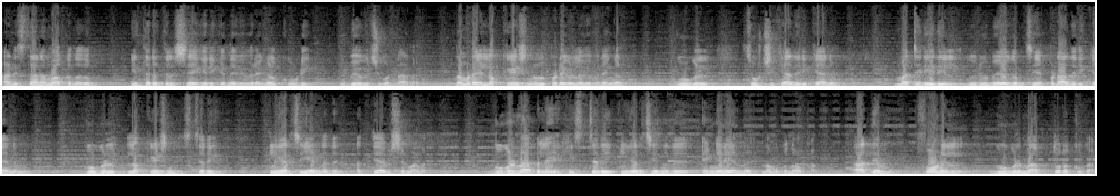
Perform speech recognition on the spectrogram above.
അടിസ്ഥാനമാക്കുന്നതും ഇത്തരത്തിൽ ശേഖരിക്കുന്ന വിവരങ്ങൾ കൂടി ഉപയോഗിച്ചുകൊണ്ടാണ്. നമ്മുടെ ലൊക്കേഷൻ ഉൾപ്പെടെയുള്ള വിവരങ്ങൾ ഗൂഗിൾ സൂക്ഷിക്കാതിരിക്കാനും മറ്റു രീതിയിൽ ദുരുപയോഗം ചെയ്യപ്പെടാതിരിക്കാനും ഗൂഗിൾ ലൊക്കേഷൻ ഹിസ്റ്ററി ക്ലിയർ ചെയ്യേണ്ടത് അത്യാവശ്യമാണ്. ഗൂഗിൾ മാപ്പിലെ ഹിസ്റ്ററി ക്ലിയർ ചെയ്യുന്നത് എങ്ങനെയെന്ന് നമുക്ക് നോക്കാം. ആദ്യം ഫോണിൽ ഗൂഗിൾ മാപ്പ് തുറക്കുക.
